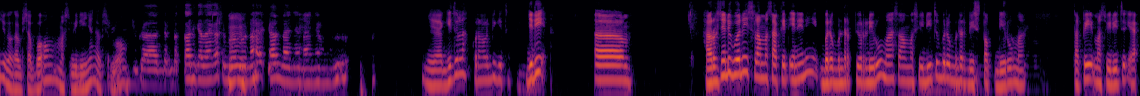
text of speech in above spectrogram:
juga nggak bisa bohong Mas Widinya nggak bisa bohong. Juga deg-degan kalian kan sebelum Hmm. naik kan nanya-nanya mulu ya gitulah kurang lebih gitu. Jadi em, harusnya di gue nih selama sakit ini nih bener-bener pure di rumah sama Mas Widi itu bener-bener di stop di rumah tapi Mas Widi itu kayak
